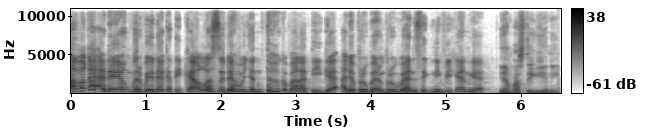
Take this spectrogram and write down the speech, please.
Apakah ada yang berbeda ketika lo sudah menyentuh kepala tiga Ada perubahan-perubahan signifikan gak? Yang pasti gini,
